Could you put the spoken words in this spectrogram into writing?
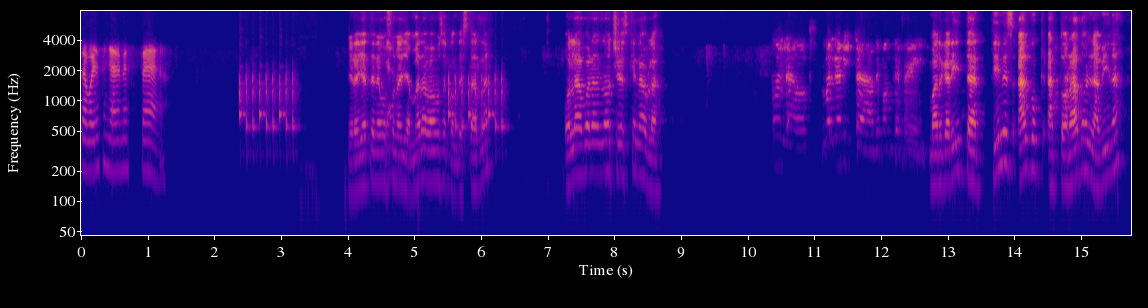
Te voy a enseñar en este... Mira, ya tenemos una llamada, vamos a contestarla. Hola, buenas noches, ¿quién habla? Hola, Margarita de Monterrey. Margarita, ¿tienes algo atorado en la vida?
